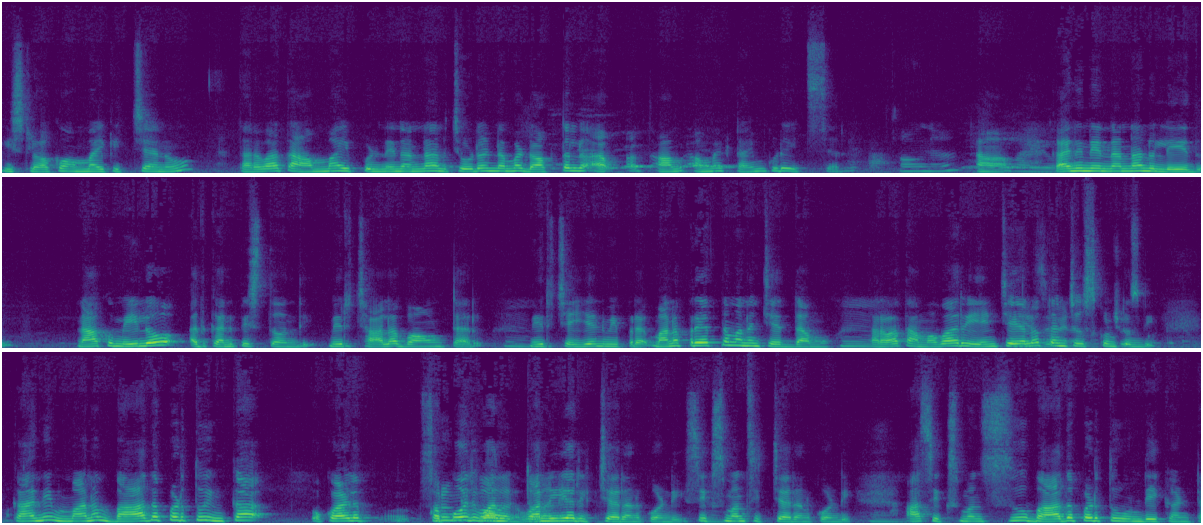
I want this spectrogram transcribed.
ఈ శ్లోకం అమ్మాయికి ఇచ్చాను. తర్వాత ఆ అమ్మాయి ఇప్పుడు నేను అన్నాను చూడండి అమ్మ డాక్టర్లు అమ్మాయికి టైం కూడా ఇచ్చారు. కానీ నేను అన్నాను లేదు. నాకు మీలో అది కనిపిస్తోంది. మీరు చాలా బాగుంటారు. మీరు చెయ్యండి మీ ప్ర మన ప్రయత్నం మనం చేద్దాము. తర్వాత అమ్మవారు ఏం చేయాలో తను చూసుకుంటుంది. కానీ మనం బాధపడుతూ ఇంకా ఒకవేళ సపోజ్ వన్ వన్. ఇయర్ ఇచ్చారనుకోండి సిక్స్ మంత్స్ ఇచ్చారనుకోండి ఉమ్. ఆ సిక్స్ మంత్స్ బాధపడుతూ ఉండే కంట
